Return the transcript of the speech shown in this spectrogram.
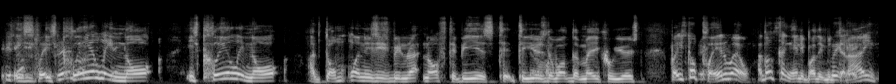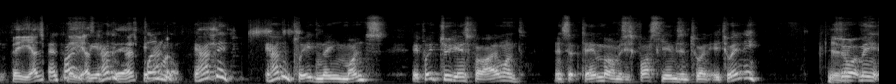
He's, he's, he's clearly not. He's clearly not a dumpling as he's been written off to be, is to, to use the word that Michael used. But he's not playing well. I don't think anybody would Wait, deny that he is, that he is, he, he is playing he well. He hadn't, he hadn't played nine months. He played two games for Ireland in September. It was his first games in 2020. Yeah. So I mean,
